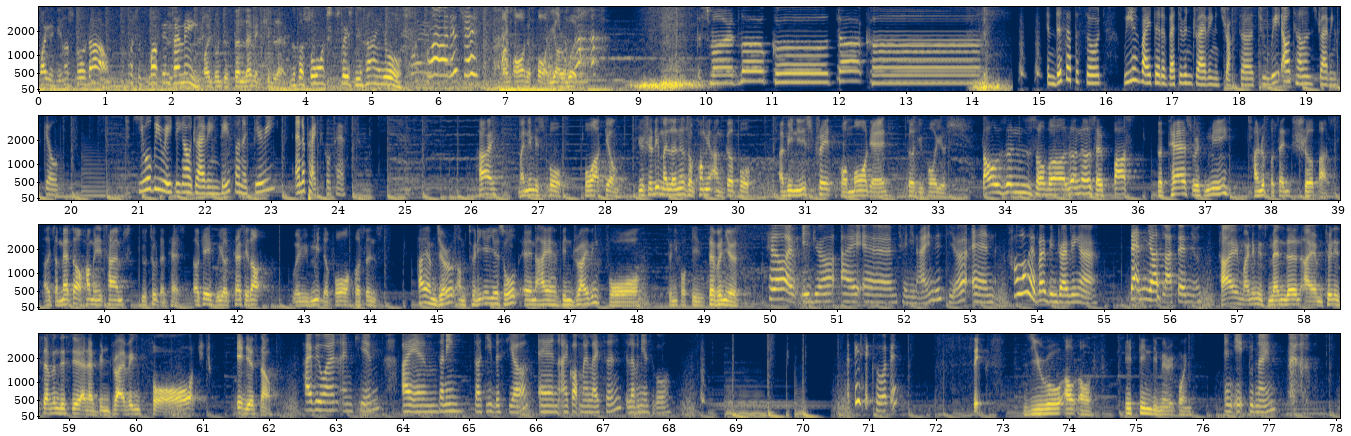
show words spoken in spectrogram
why you did not slow down. What's the bus timing? Why don't you turn left and keep left? You got so much space behind you. Wow, that's just. On all the four, you're the worst. TheSmartLocal.com. In this episode, we invited a veteran driving instructor to rate our talent's driving skills. He will be rating our driving based on a theory and a practical test. Hi, my name is Poh, Poh Ah Kiong. Usually my learners will call me Uncle Poh. I've been in this trade for more than 34 years. Thousands of uh, learners have passed the test with me, 100% sure pass. Uh, It's a matter of how many times you took the test. Okay, we will test it out when we meet the four persons. Hi, I'm Jereld. I'm 28 years old and I have been driving for 2014, seven years. Hello, I'm Adria. I am 29 this year. And how long have I been driving? Ah, 10 years lah, 10 years. Hi, my name is Mandon. I am 27 this year and I've been driving for 8 years now. Hi everyone, I'm Kim. I am turning 30 this year and I got my license 11 years ago. I think 6 over 10. 6. Zero out of 18 demerit points. And 8 to 9.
